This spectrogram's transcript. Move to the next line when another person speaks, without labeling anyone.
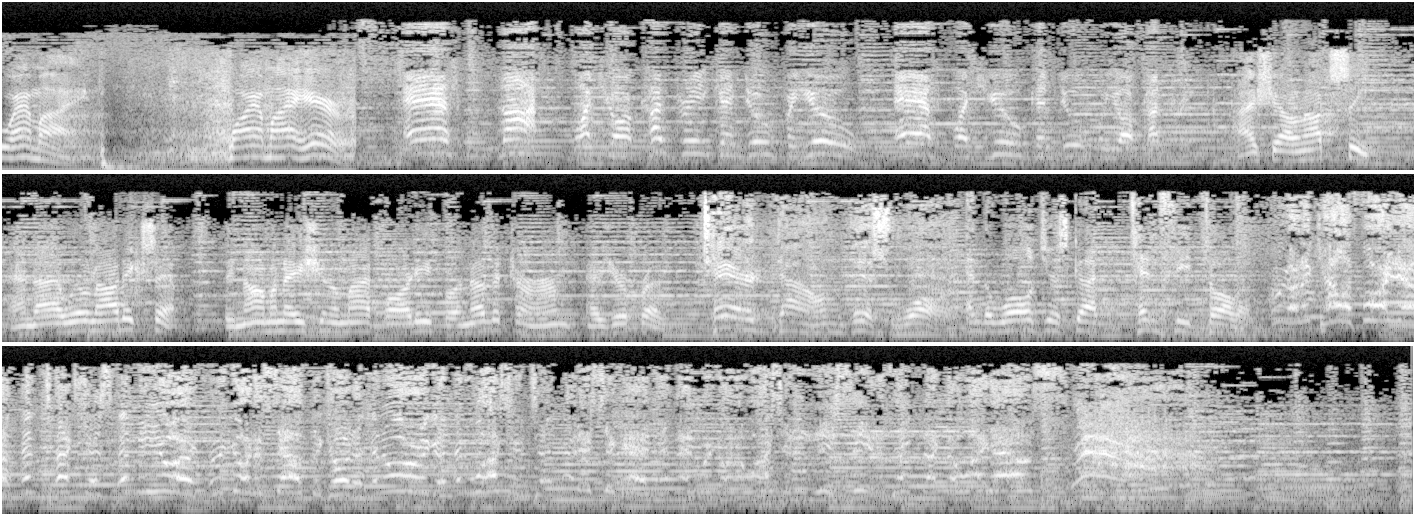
Who am I? Why am I here?
Ask not what your country can do for you. Ask what you can do for your country.
I shall not seek and I will not accept the nomination of my party for another term as your president.
Tear down this wall.
And the wall just got 10 feet taller.
We're going to California and Texas and New York. And we're going to South Dakota and Oregon and Washington and Michigan. And then we're going to Washington, D.C. to take back the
